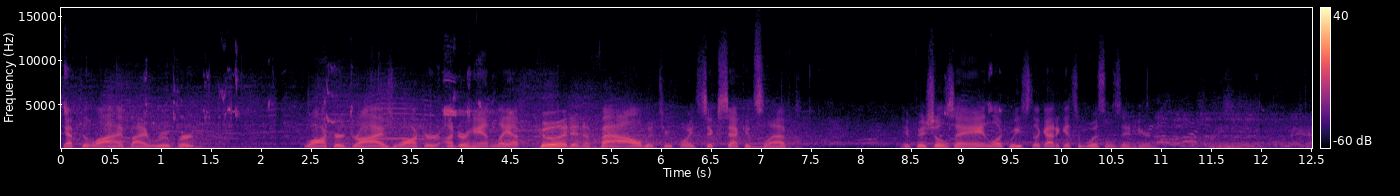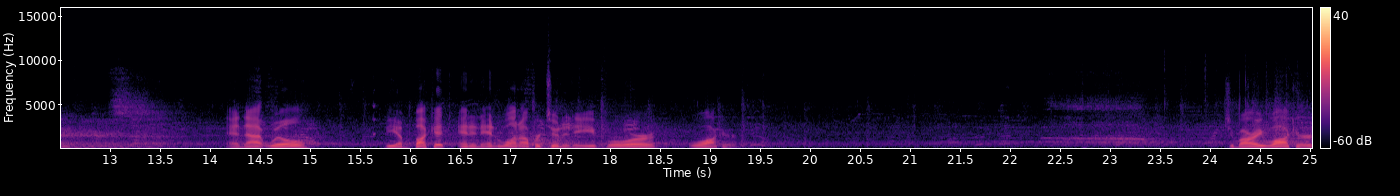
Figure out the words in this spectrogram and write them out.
kept alive by Rupert. Walker drives, Walker underhand layup, good, and a foul with 2.6 seconds left. The officials say, hey, look, we still got to get some whistles in here. And that will be a bucket and an end one opportunity for Walker. Jabari Walker,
